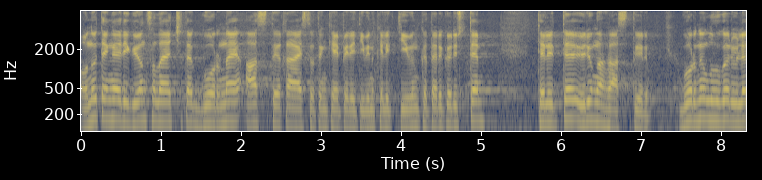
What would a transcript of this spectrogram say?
Оны тәңі регион салаятчыта горнай асты қайсытын кооперативін коллективін кытары көрісті. Тәлітті үрің ағастыр. Горны луғар үлі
